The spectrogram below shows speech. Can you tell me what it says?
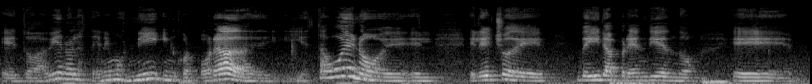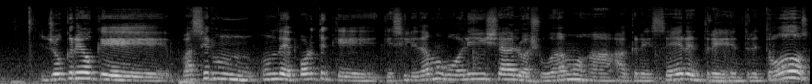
eh, todavía no las tenemos ni incorporadas y, y está bueno eh, el, el hecho de, de ir aprendiendo. Eh, yo creo que va a ser un, un deporte que, que si le damos bolilla, lo ayudamos a, crecer entre, entre todos,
